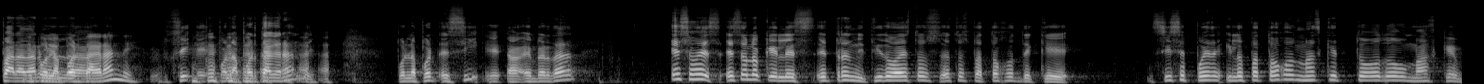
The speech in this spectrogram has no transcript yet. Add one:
Para darme por la puerta grande. Sí, eh, por la puerta grande. Por la puerta, eh, sí, eh, ah, en verdad. Eso es, eso es lo que les he transmitido a estos, a estos patojos de que sí se puede. Y los patojos más que todo, más que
